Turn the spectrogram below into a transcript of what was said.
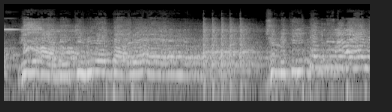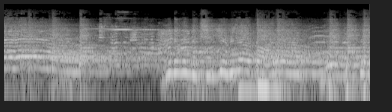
ಮಾಲಿ ಕಿವಿಯ ತಾರ ಜುಮುಕಿ ಕಣ್ಣಿನ ಬಾರ ನಿನಗೆ ನೆಚ್ಚಿ ಕಿವಿಯ ತಾರ ಏನು ಬೇಡಕ್ಕೆ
